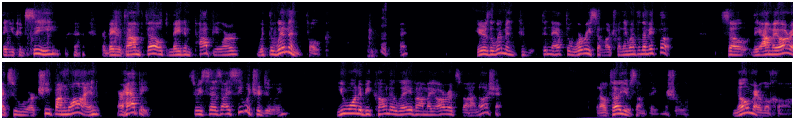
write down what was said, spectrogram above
that you could see Rabbeinu Tam felt made him popular with the women folk. Right? The women could, didn't have to worry so much when they went to the mikvah. So the Ameorets who are cheap on wine are happy. So he says, I see what you're doing. You want to be Kona Lev Ameorets Vahanoshem. But I'll tell you something, Meshulam. No merlocha.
